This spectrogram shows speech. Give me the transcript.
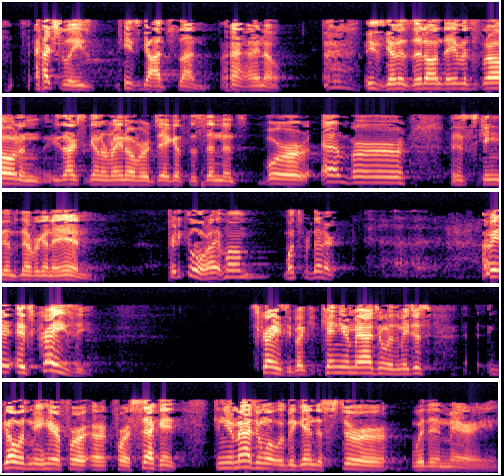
Actually, he's, he's God's son. I know. He's going to sit on David's throne and he's actually going to reign over Jacob's descendants forever. His kingdom's never going to end. Pretty cool, right, Mom? What's for dinner? I mean, it's crazy. It's crazy, but can you imagine with me just go with me here for, uh, for a second. Can you imagine what would begin to stir within Mary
